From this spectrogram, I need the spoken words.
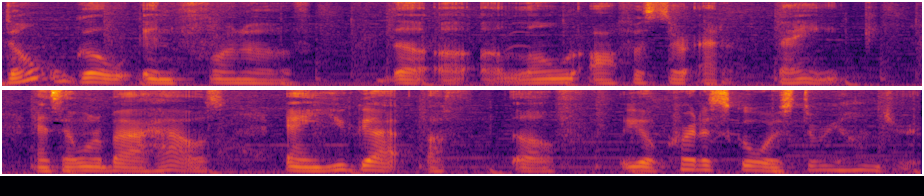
Don't go in front of the uh, a loan officer at a bank and say I want to buy a house, and you got a, a your credit score is 300,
